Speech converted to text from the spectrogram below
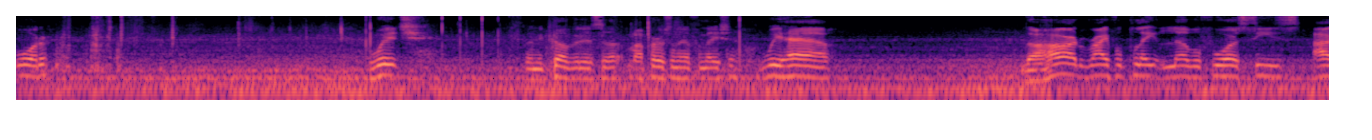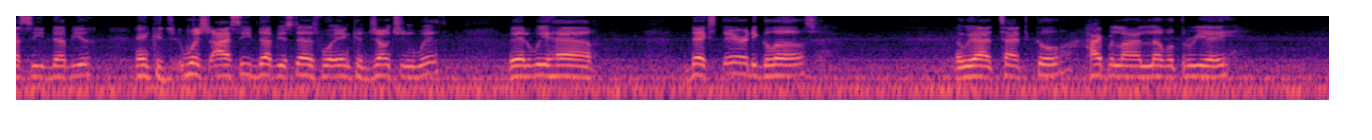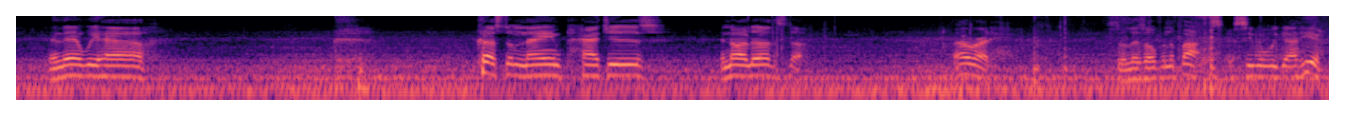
order, which, let me cover this up, my personal information. We have the hard rifle plate level 4 C's ICW, in, which ICW stands for in conjunction with. Then we have dexterity gloves and we have tactical hyperline level 3A. And then we have custom name patches and all the other stuff. Alrighty. So let's open the box and see what we got here.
